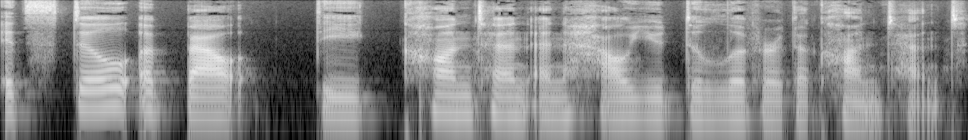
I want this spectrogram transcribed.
it's still about the content and how you deliver the content.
